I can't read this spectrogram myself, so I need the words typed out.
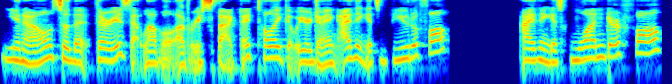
You know, so that there is that level of respect. I totally get what you're doing. I think it's beautiful. I think it's wonderful.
